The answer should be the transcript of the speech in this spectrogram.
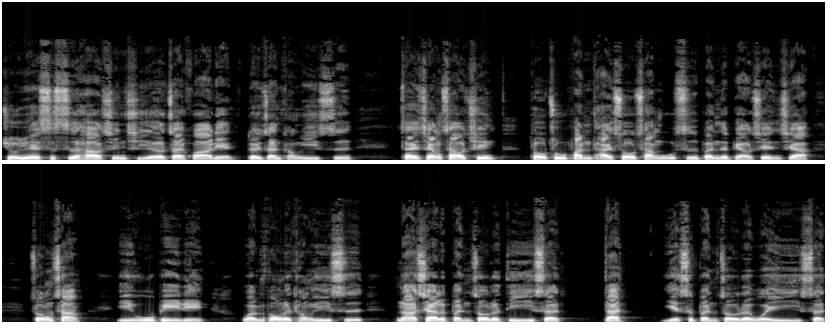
九月十四号星期二在花莲对战统一师，在江少庆投出反台首场无失分的表现下，中场以五比零完封了统一师，拿下了本周的第一胜，但也是本周的唯一一胜。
